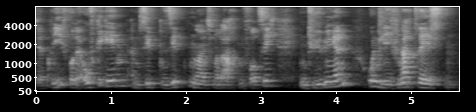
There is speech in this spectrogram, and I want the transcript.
Der Brief wurde aufgegeben am 7.7.1948 in Tübingen und lief nach Dresden.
